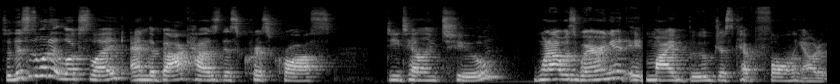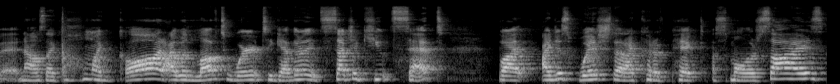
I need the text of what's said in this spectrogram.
So this is what it looks like and the back has this crisscross detailing too when I was wearing it, it, my boob just kept falling out of it. And I was like, oh my God, I would love to wear it together. It's such a cute set, but I just wish that I could have picked a smaller size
